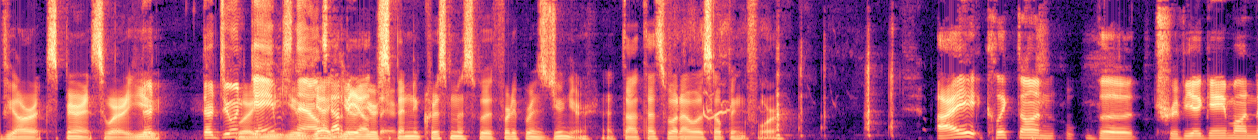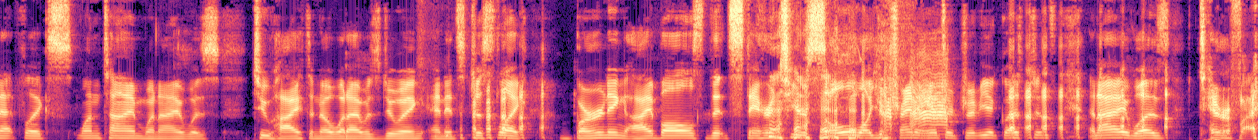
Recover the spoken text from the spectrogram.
VR experience where you They're, they're doing where you- games you, now. Yeah, gotta you're, out you're there. spending Christmas with Freddie Prinze Jr. I thought that's what I was hoping for. I clicked on the trivia game on Netflix one time when I was too high to know what I was doing, and it's just like burning eyeballs that stare into your soul while you're trying to answer trivia questions, and I was terrified.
